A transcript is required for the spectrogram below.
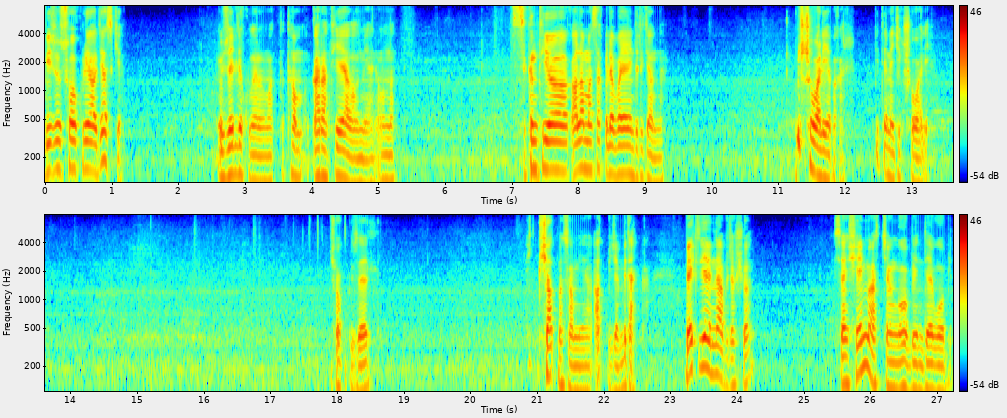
Biz o sol kuleyi alacağız ki. Özellikle kullanalım hatta. Tam garantiye alalım yani ondan. Sıkıntı yok. Alamazsak bile bayağı indirdik canını. Bir şövalye bakar. Bir denecik şövalye. Çok güzel. Hiçbir şey atmasam ya. Atmayacağım bir dakika. Bekleyelim ne yapacak şu an? Sen şey mi atacaksın Goblin, Dev Goblin?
